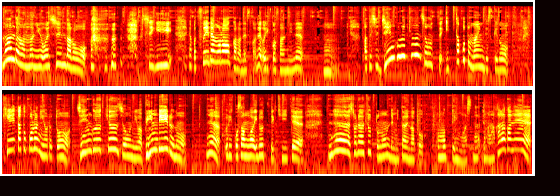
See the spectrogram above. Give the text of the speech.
なんであんなに美味しいんだろう？不思議。やっぱついでもらうからですかね、売り子さんにね。うん。私神宮球場って行ったことないんですけど聞いたところによると神宮球場には瓶ビールのね売り子さんがいるって聞いてねそれはちょっと飲んでみたいなと思っています。なでもなかなかね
